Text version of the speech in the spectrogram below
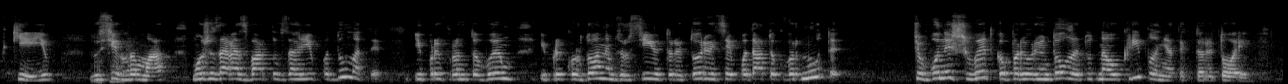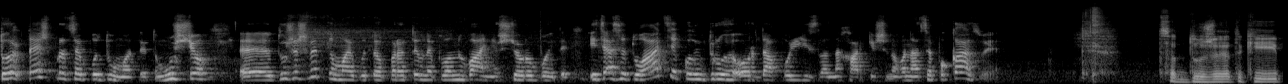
в Київ з усіх громад. Може, зараз варто взагалі подумати і прифронтовим, і прикордонним з Росією територію цей податок вернути щоб вони швидко переорієнтовували тут на укріплення тих територій, то теж про це подумати, тому що е, дуже швидко має бути оперативне планування, що робити. І ця ситуація, коли вдруге орда полізла на Харківщину, вона це показує. Це дуже такий,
